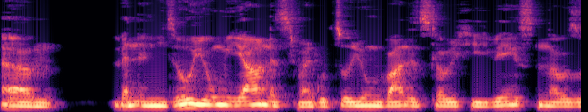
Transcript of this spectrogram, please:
ähm, wenn in so jungen Jahren jetzt, ich meine, gut, so jung waren jetzt, glaube ich, die wenigsten, aber so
